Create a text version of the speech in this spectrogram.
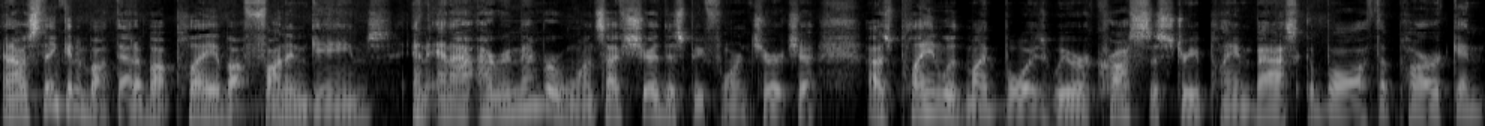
And I was thinking about that, about play, about fun and games. And, and I, I remember once, I've shared this before in church, uh, I was playing with my boys. We were across the street playing basketball at the park and,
